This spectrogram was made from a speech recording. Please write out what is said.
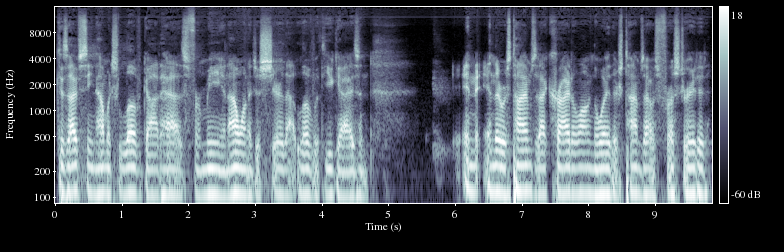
because I've seen how much love God has for me, and I want to just share that love with you guys. And and and there was times that I cried along the way. There's times I was frustrated,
